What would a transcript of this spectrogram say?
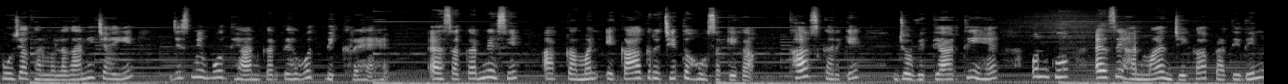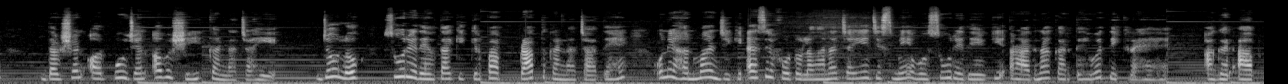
पूजा घर में लगानी चाहिए, जिसमें वो ध्यान करते हुए दिख रहे हैं। ऐसा करने से आपका मन एकाग्रचित हो सकेगा। खास करके जो विद्यार्थी हैं, उनको ऐसे हनुमान जी का प्रतिदिन दर्शन और पूजन अवश्य ही करना चाहिए। जो लोग सूर्य देवता की कृपा प्राप्त करना चाहते हैं, उन्हें हनुमान जी की ऐसे फ़ोटो लगाना चाहिए जिसमें वो सूर्य देव की आराधना करते हुए दिख रहे हैं। अगर आप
